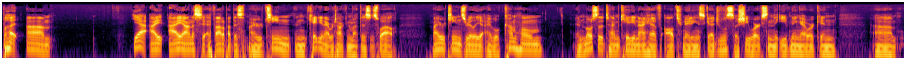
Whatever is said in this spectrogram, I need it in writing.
But um, yeah, I, I honestly I thought about this my routine, and Katie and I were talking about this as well. My routine's really I will come home, and most of the time Katie and I have alternating schedules. So she works in the evening, I work in um,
